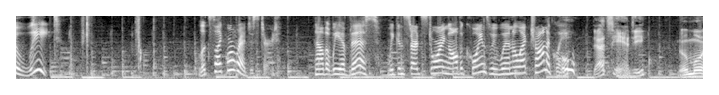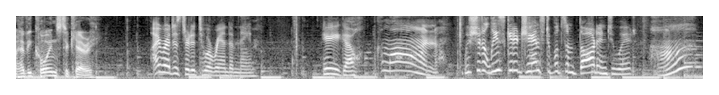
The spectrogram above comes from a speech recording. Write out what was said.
Sweet! Looks like we're registered. Now that we have this, we can start storing all the coins we win electronically. Oh, that's handy. No more heavy coins to carry. I registered it to a random name. Here you go. Come on. We should at least get a chance to put some thought into it. Huh?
